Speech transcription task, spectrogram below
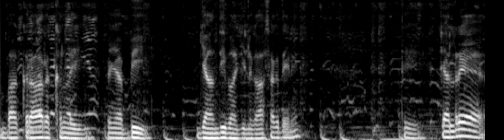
ਬਰਕਰਾਰ ਰੱਖਣ ਲਈ ਪੰਜਾਬੀ ਜਾਨ ਦੀ ਬਾਜੀ ਲਗਾ ਸਕਦੇ ਨੇ। ਤੇ ਚੱਲ ਰਿਹਾ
